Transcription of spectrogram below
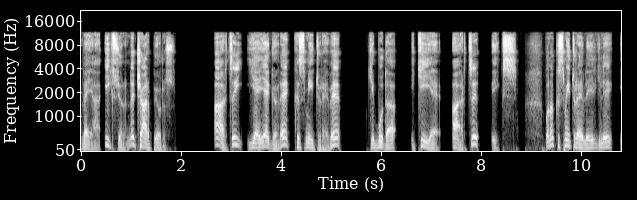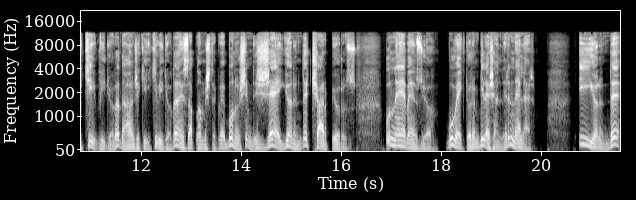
veya x yönünde çarpıyoruz. Artı y'ye göre kısmi türevi ki bu da 2y artı x. Bunu kısmi türevle ilgili iki videoda, daha önceki iki videoda hesaplamıştık ve bunu şimdi j yönünde çarpıyoruz. Bu neye benziyor? Bu vektörün bileşenleri neler? i yönünde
